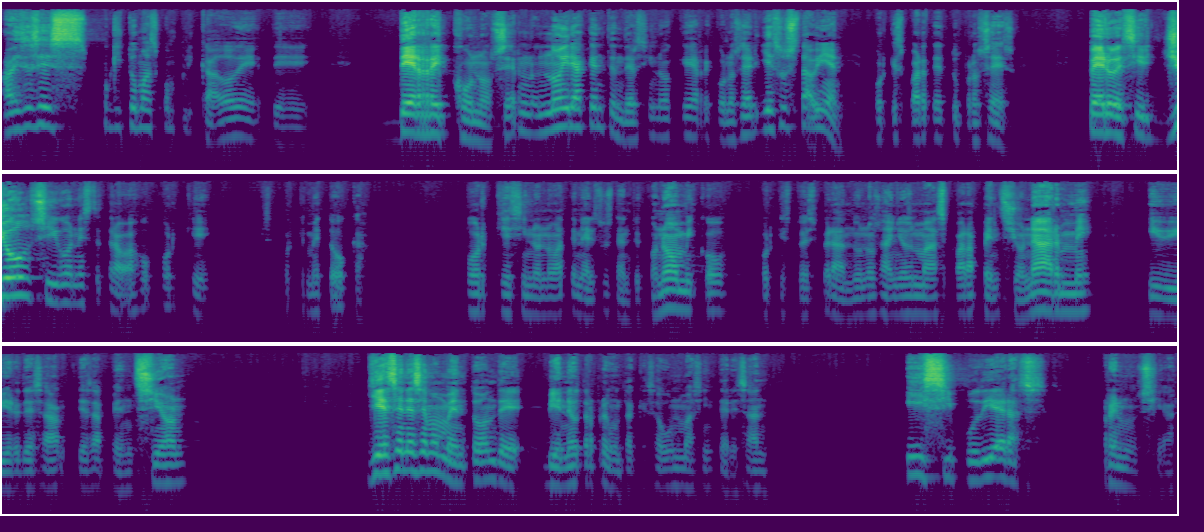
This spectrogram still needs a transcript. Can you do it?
a veces es un poquito más complicado de, reconocer, no, no ir a que entender, sino que reconocer, y eso está bien, porque es parte de tu proceso. Pero decir, yo sigo en este trabajo porque, porque me toca, porque si no, no va a tener sustento económico, porque estoy esperando unos años más para pensionarme y vivir de esa, de esa pensión. Y es en ese momento donde viene otra pregunta que es aún más interesante. ¿Y si pudieras renunciar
